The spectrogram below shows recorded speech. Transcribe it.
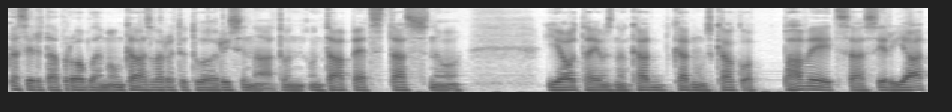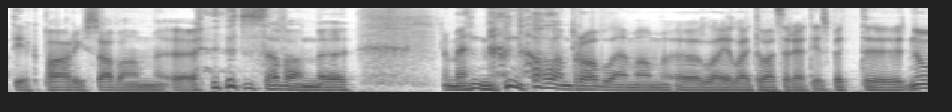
kas ir tā problēma un kā es varu to risināt. Un, un tāpēc tas nu, jautājums, nu, kad, kad mums kaut ko paveicās, ir jātiek pāri savām, uh, savām uh, mentālām problēmām, uh, lai, lai to atcerēties. Bet, nu,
